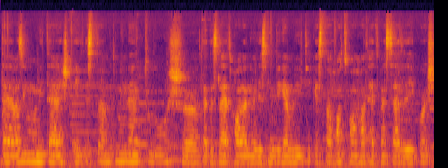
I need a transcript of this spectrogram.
de az immunitást, egy, ezt amit minden tudós, tehát ezt lehet hallani, hogy ezt mindig említik, ezt a 66-70%-os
